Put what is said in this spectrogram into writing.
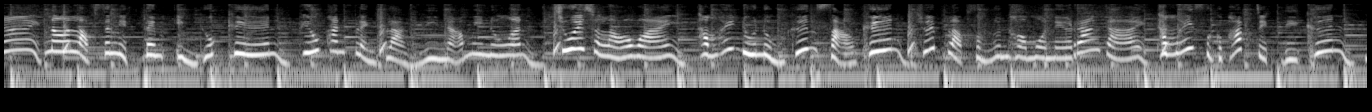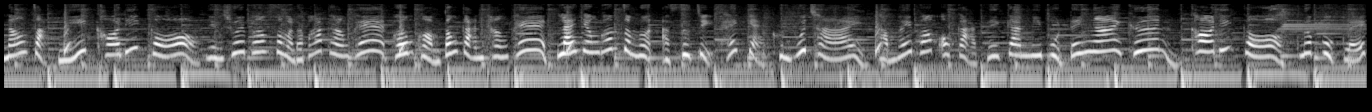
ง่าย นอนหลับสนิทเต็มอิ่มทุกคืน ผิวพรรณเปล่งปลั่งมีน้ำมีนวลช่วยชะลอวัย ทำให้ดู นุ่มขึ้นสาวขึ้น ช่วยปรับสมดุลฮอร์โมนในร่างกายทำให้สุขภาพจิตดีขึ้น นอกจากนี้คอดี้โกยังช่วยเพิ่มสมรรถภาพทางเพศ เพิ่มความต้องการทางเพศ และยังเพิ่มจำนวนอสุจิให้แก่คุณผู้ชายทำให้เพิ่มโอกาสในการมีบุตรได้ง่ายขึ้น คอดี้โกกระปุกเล็ก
